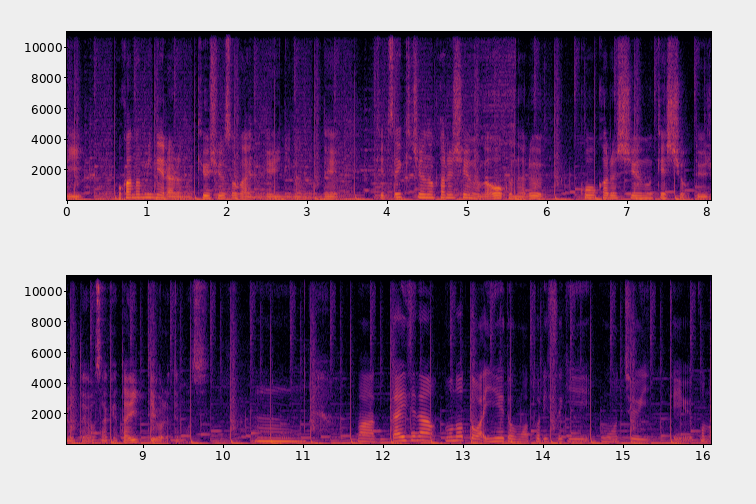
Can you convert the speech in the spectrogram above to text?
り他のミネラルの吸収阻害の原因になるので血液中のカルシウムが多くなる高カルシウム結晶という状態は避けたいって言われてます。うん。まあ大事なものとはいえども取りすぎも注意っていうこの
